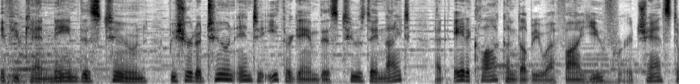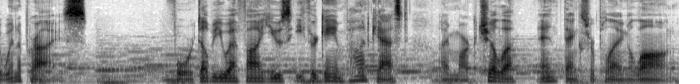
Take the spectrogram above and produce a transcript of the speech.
If you can name this tune, be sure to tune into Ether Game this Tuesday night at 8 o'clock on WFIU for a chance to win a prize. For WFIU's Ether Game podcast, I'm Mark Chilla, and thanks for playing along.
